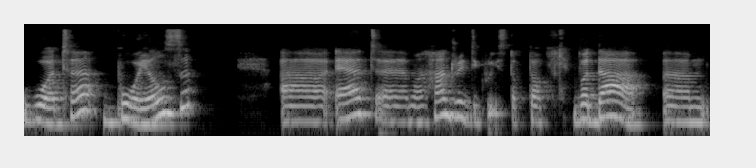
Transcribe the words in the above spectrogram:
water boils uh, at 100 degrees. Тобто вода um,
